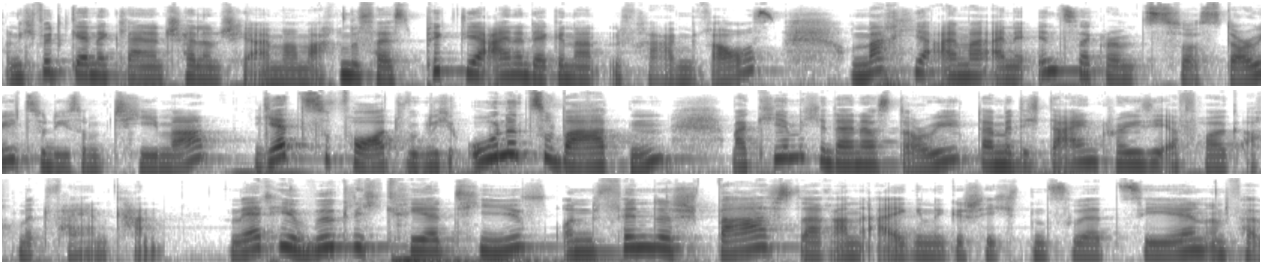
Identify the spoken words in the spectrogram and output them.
Und ich würde gerne eine kleine Challenge hier einmal machen. Das heißt, pick dir eine der genannten Fragen raus und mach hier einmal eine Instagram-Story zu diesem Thema. Jetzt sofort, wirklich ohne zu warten, markiere mich in deiner Story, damit ich deinen crazy Erfolg auch mitfeiern kann. Werd hier wirklich kreativ und finde Spaß daran, eigene Geschichten zu erzählen und ver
